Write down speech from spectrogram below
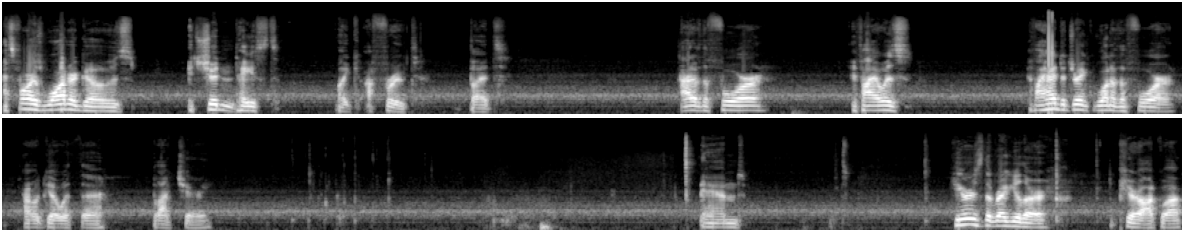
as far as water goes, it shouldn't taste like a fruit, but out of the four, if I was, if I had to drink one of the four, I would go with the black cherry. And here's the regular Pur Aqua.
